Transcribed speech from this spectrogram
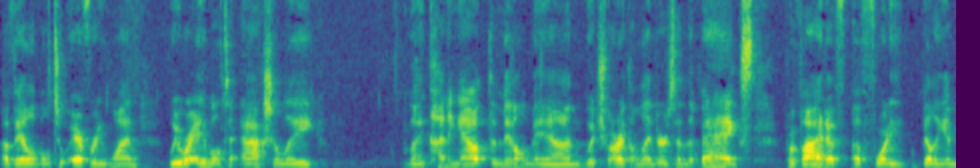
available to everyone. We were able to actually, by cutting out the middleman, which are the lenders and the banks, provide a, a $40 billion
